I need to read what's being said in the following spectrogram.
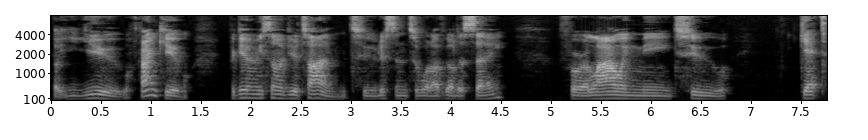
But you, thank you for giving me some of your time to listen to what I've got to say, for allowing me to get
